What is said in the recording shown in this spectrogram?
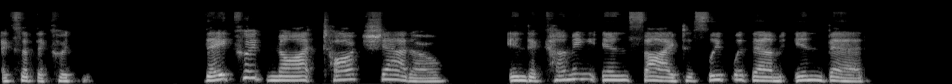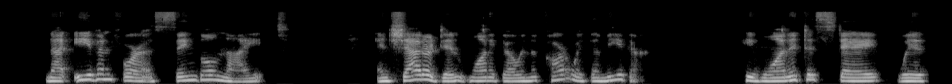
Except they couldn't. They could not talk Shadow into coming inside to sleep with them in bed, not even for a single night. And Shadow didn't want to go in the car with them either. He wanted to stay with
